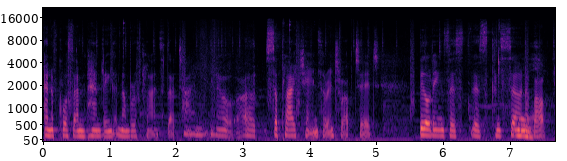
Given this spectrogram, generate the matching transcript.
and of course, I'm handling a number of clients at that time. You know, uh, supply chains are interrupted. Buildings, there's, there's concern Ooh. about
